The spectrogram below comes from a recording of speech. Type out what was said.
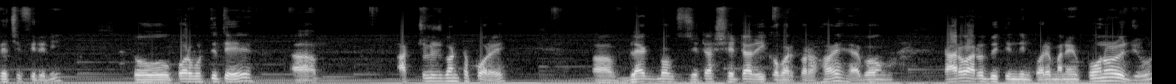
বেঁচে ফিরেনি। তো পরবর্তীতে আটচল্লিশ ঘণ্টা পরে ব্ল্যাক বক্স যেটা, সেটা রিকভার করা হয় এবং তারও আরও দুই, তিন দিন পরে মানে পনেরো জুন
